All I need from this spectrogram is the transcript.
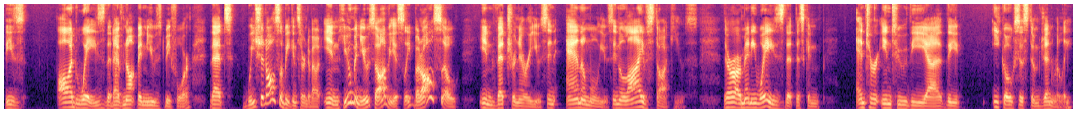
these odd ways that have not been used before that we should also be concerned about in human use, obviously, but also in veterinary use, in animal use, in livestock use. There are many ways that this can enter into the uh, the ecosystem generally.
